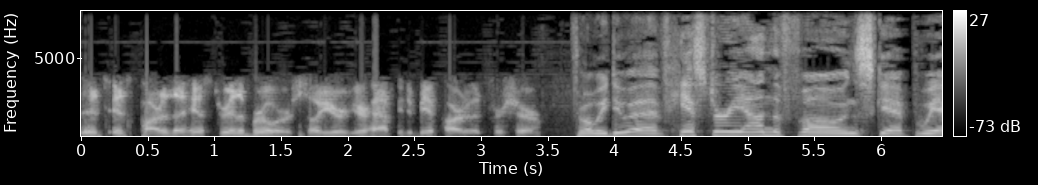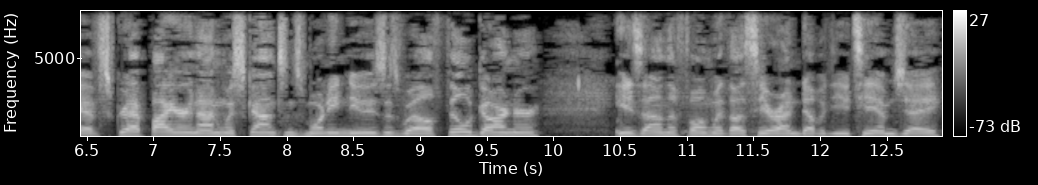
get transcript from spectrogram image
it, it's part of the history of the Brewers, so you're you're happy to be a part of it for sure. Well, we do have history on the phone, Skip. We have Scrap Iron on Wisconsin's Morning News as well. Phil Garner is on the phone with us here on WTMJ.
